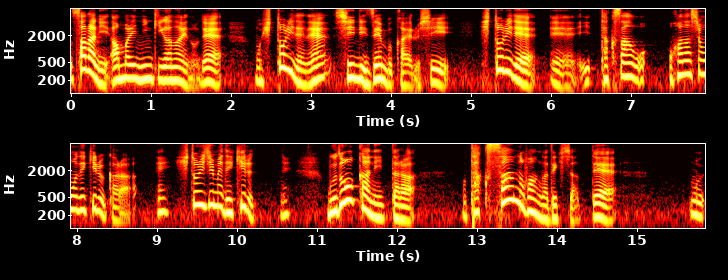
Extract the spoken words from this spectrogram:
さらにあんまり人気がないのでもう一人でね CD 全部買えるし一人で、えー、たくさんお話もできるから、ね、独り占めできる、ね、武道館に行ったらたくさんのファンができちゃってもう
